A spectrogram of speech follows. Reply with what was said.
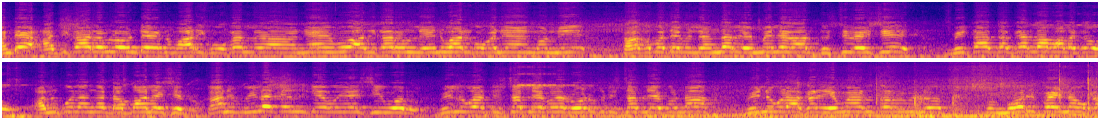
అంటే అధికారంలో ఉండే వారికి ఒక న్యాయము అధికారం లేని వారికి ఒక న్యాయం ఉంది. కాకపోతే వీళ్ళందరూ ఎమ్మెల్యే గారు దృష్టి వేసి మిగతా దగ్గరలో వాళ్ళకు అనుకూలంగా డబ్బాలు వేసారు కానీ వీళ్ళకి ఎందుకు ఏమో వేసి ఇవ్వరు? వీళ్ళు కూడా డిస్టర్బ్ లేకుండా రోడ్డుకు డిస్టర్బ్ లేకుండా వీళ్ళు కూడా అక్కడ ఏమని అడుగుతారు వీళ్ళు? మోరి పైన ఒక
